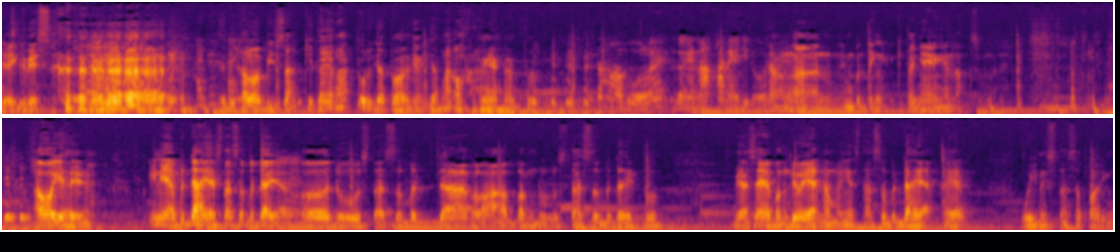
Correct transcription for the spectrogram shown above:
Dek Gris. Aduh, Jadi kalau bisa kita yang ngatur jadwalnya, jangan orang yang ngatur. kita nggak boleh nggak enakan ya jadi orang. Jangan, yang penting kitanya yang enak sebenarnya. Hmm. Oh iya ya. Ini ya bedah ya, stase bedah ya. Hmm. Aduh, stase bedah kalau Abang dulu stase bedah itu biasa ya Bang Dio ya namanya stase bedah ya kayak Wih ini stase paling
